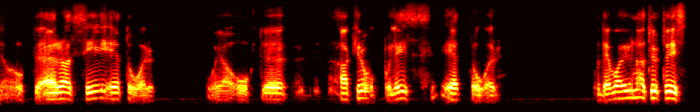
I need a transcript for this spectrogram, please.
jag åkte RAC ett år och jag åkte Akropolis ett år. Och det var ju naturligtvis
